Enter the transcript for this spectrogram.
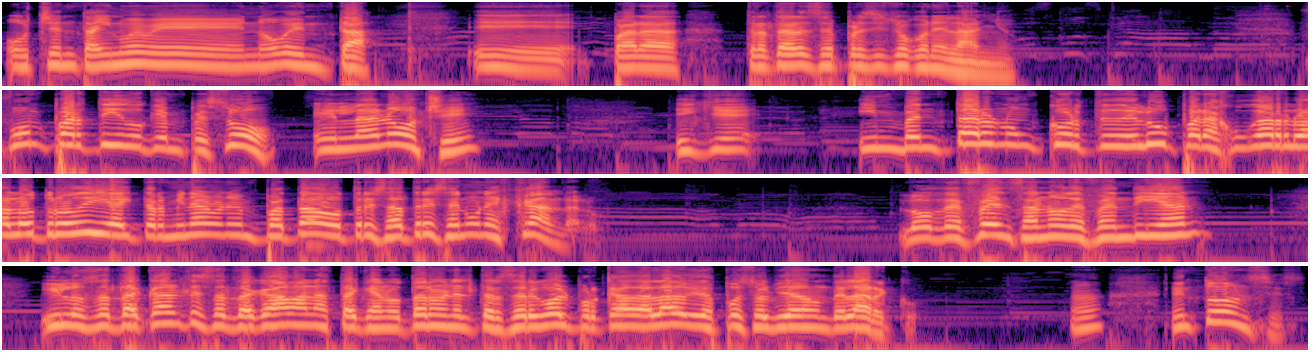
89-90, eh, para tratar de ser preciso con el año. Fue un partido que empezó en la noche y que inventaron un corte de luz para jugarlo al otro día y terminaron empatados 3 a 3 en un escándalo. Los defensas no defendían y los atacantes atacaban hasta que anotaron el tercer gol por cada lado y después se olvidaron del arco. ¿Ah? Entonces,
